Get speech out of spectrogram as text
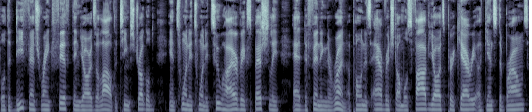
Both the defense ranked fifth in yards allowed. The team struggled in 2022, however, especially at defending the run. Opponents averaged almost five yards per carry against the Browns.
